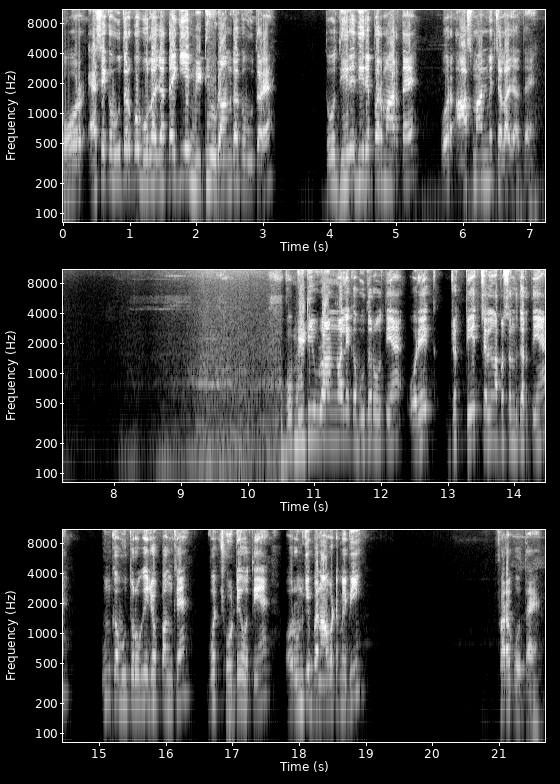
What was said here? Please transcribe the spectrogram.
और ऐसे कबूतर को बोला जाता है कि ये मीठी उड़ान का कबूतर है। तो धीरे धीरे पर मारता है और आसमान में चला जाता है। वो मीठी उड़ान वाले कबूतर होते हैं और एक जो तेज चलना पसंद करते हैं उन कबूतरों के जो पंख हैं, वो छोटे होते हैं और उनकी बनावट में भी फ़र्क होता है।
